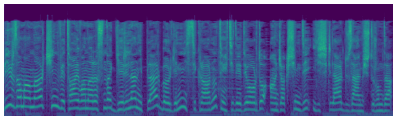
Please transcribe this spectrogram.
Bir zamanlar Çin ve Tayvan arasında gerilen ipler bölgenin istikrarını tehdit ediyordu. Ancak şimdi ilişkiler düzelmiş durumda.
